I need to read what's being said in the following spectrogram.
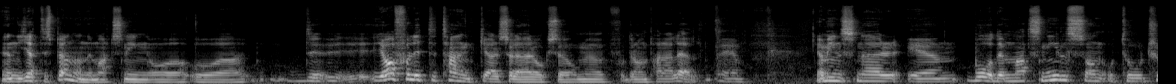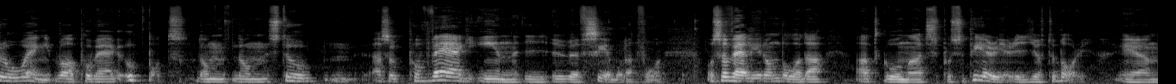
en jättespännande matchning och, och det, jag får lite tankar sådär också om jag får dra en parallell. Eh, jag minns när eh, både Mats Nilsson och Tor Troeng var på väg uppåt. De, de stod mm, alltså på väg in i UFC båda två. Och så väljer de båda att gå match på Superior i Göteborg. Eh,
